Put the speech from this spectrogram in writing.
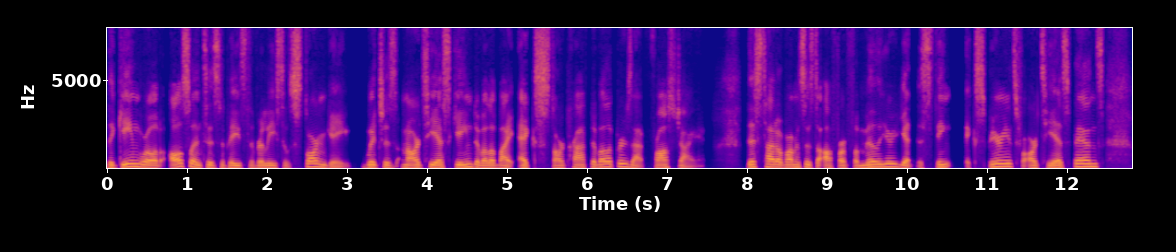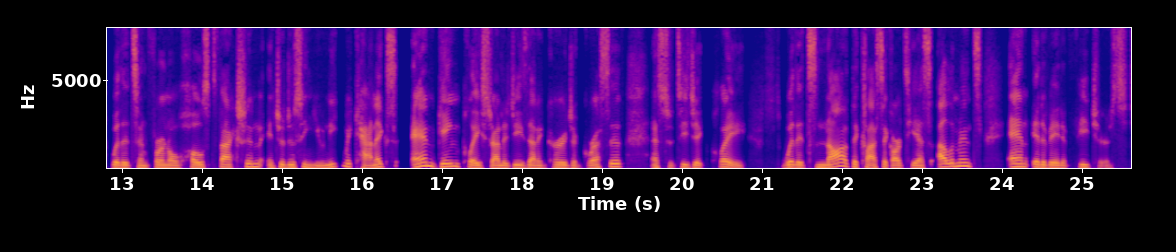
the game world also anticipates the release of Stormgate, which is an RTS game developed by ex StarCraft developers at Frost Giant. This title promises to offer a familiar yet distinct experience for RTS fans, with its Infernal Host faction introducing unique mechanics and gameplay strategies that encourage aggressive and strategic play with its nod to classic RTS elements and innovative features.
